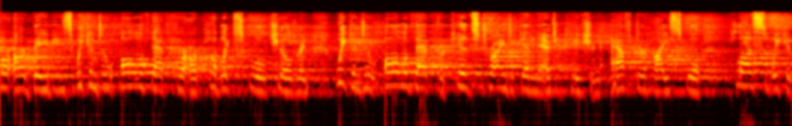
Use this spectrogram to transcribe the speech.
for our babies. We can do all of that for our public school children. We can do all of that for kids trying to get an education after high school. Plus, we can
